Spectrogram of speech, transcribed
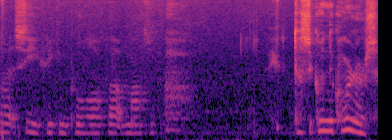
Let's see if he can pull off that massive. Does it go in the corners?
